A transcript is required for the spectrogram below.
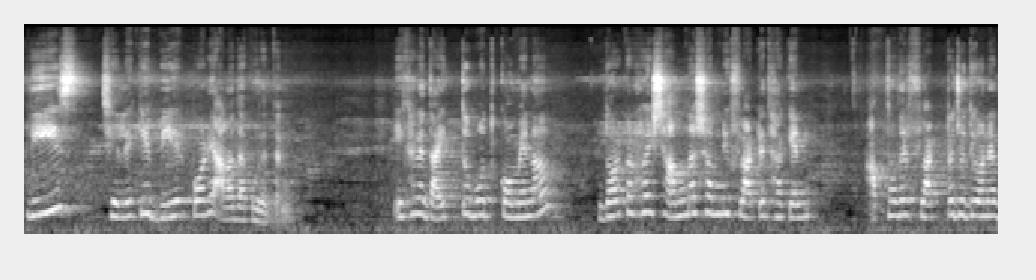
প্লিজ ছেলেকে বিয়ের পরে আলাদা করে দেন। এখানে দায়িত্ববোধ কমে না। দরকার হয় সামনাসামনি ফ্ল্যাটে থাকেন। আপনাদের ফ্ল্যাটটা যদি অনেক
